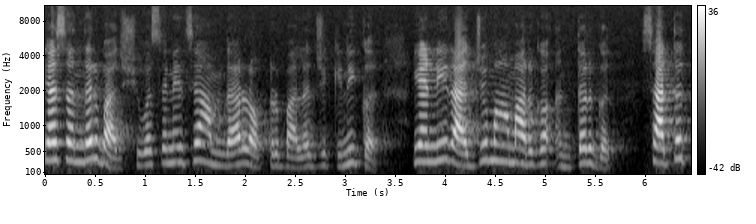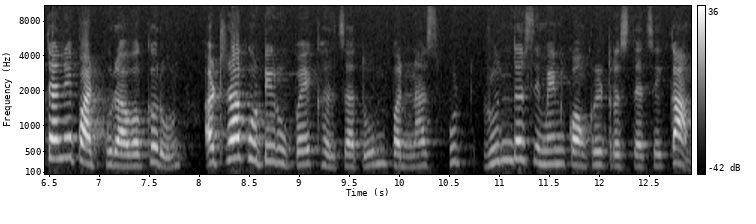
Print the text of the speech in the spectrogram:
त्या संदर्भात शिवसेनेचे आमदार डॉक्टर बालाजी किनीकर यांनी राज्य महामार्ग अंतर्गत सातत्याने पाठपुरावा करून अठरा कोटी रुपये खर्चातून पन्नास फूट रुंद सिमेंट कॉन्क्रीट रस्त्याचे काम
